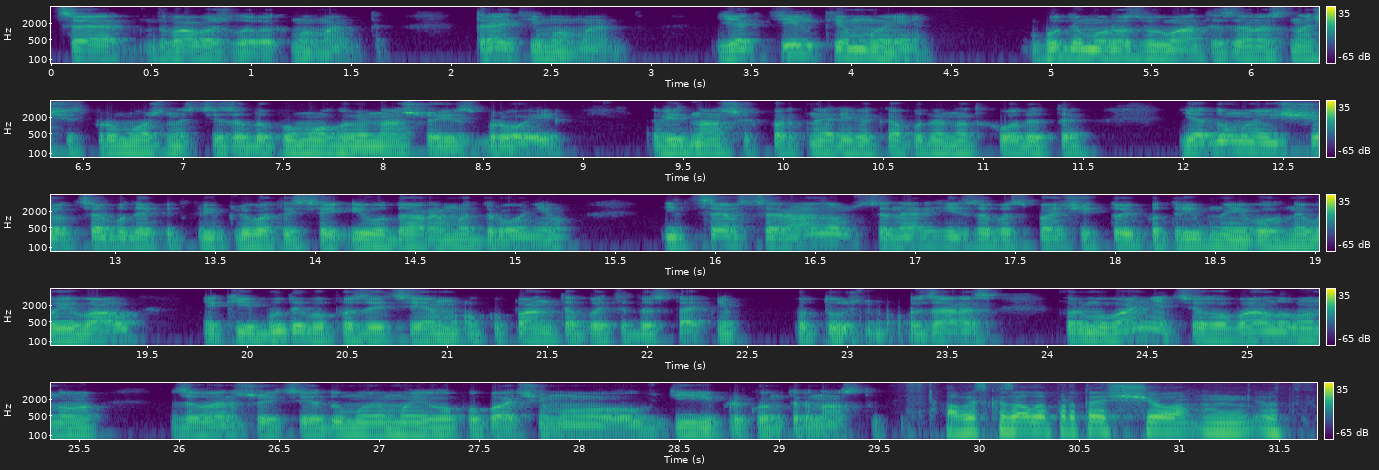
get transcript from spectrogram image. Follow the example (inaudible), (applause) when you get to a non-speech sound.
Це два важливих моменти. Третій момент: як тільки ми будемо розвивати зараз наші спроможності за допомогою нашої зброї від наших партнерів, яка буде надходити, я думаю, що це буде підкріплюватися і ударами дронів, і це все разом в синергії забезпечить той потрібний вогневий вал, який буде в опозиціям окупанта бити достатньо потужно. Зараз формування цього валу воно завершується. Я думаю, ми його побачимо в дії при контрнаступі. А ви сказали про те, що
